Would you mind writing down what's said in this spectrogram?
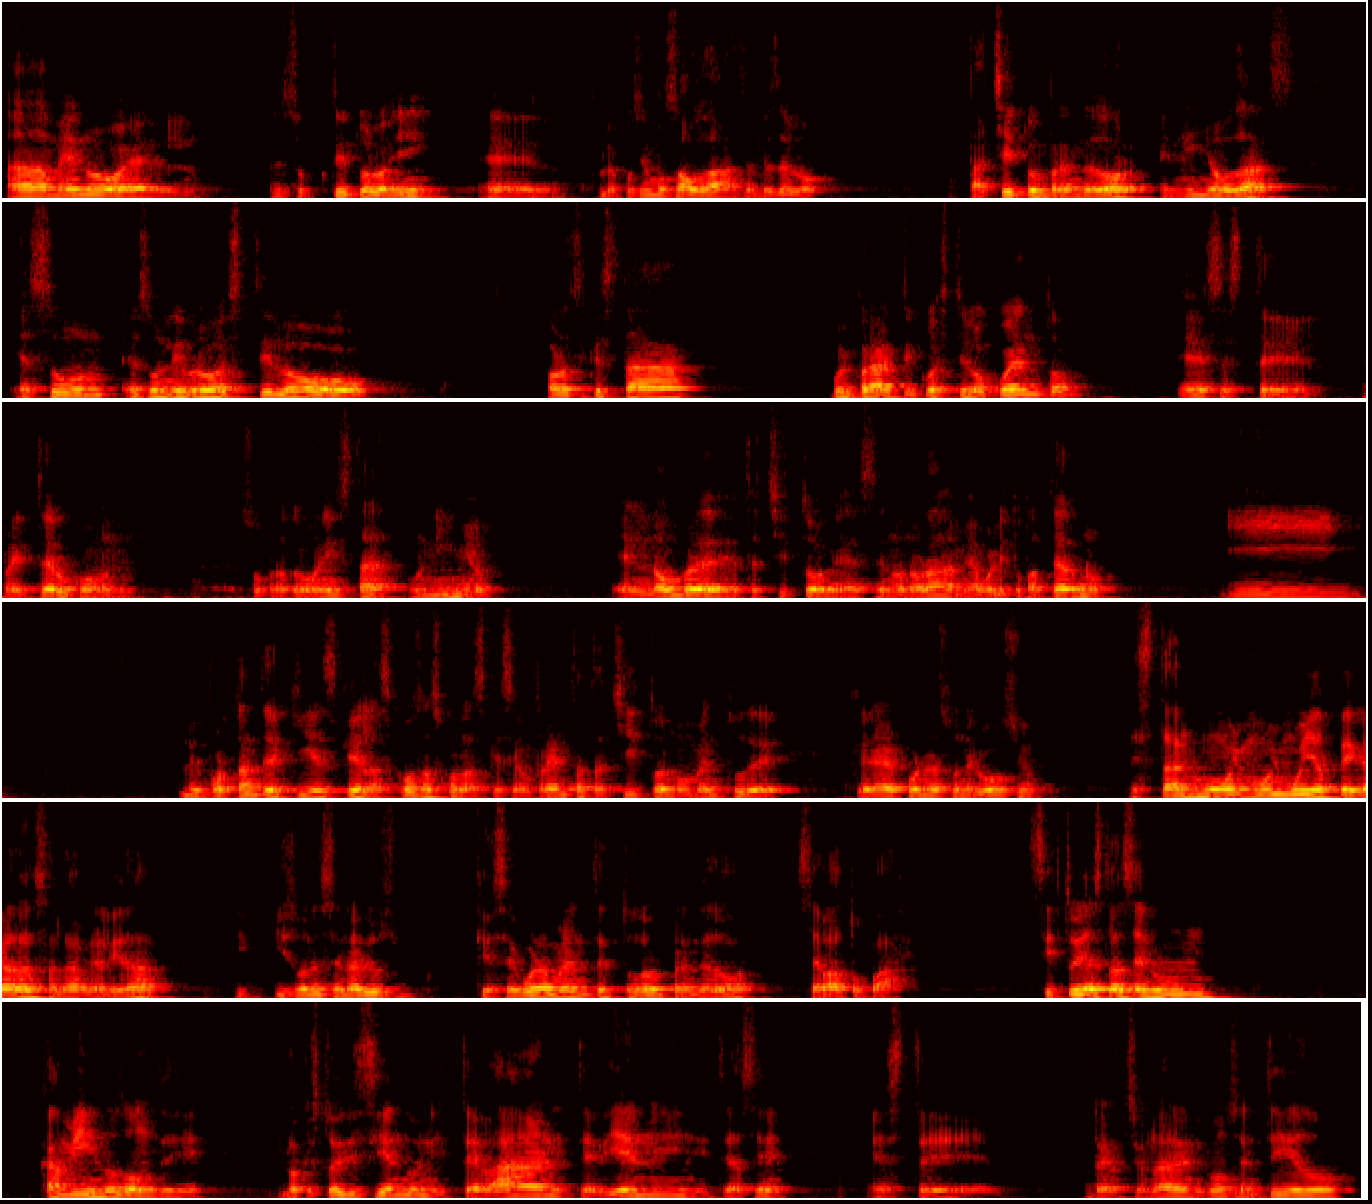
ameno el, el subtítulo ahí, le pusimos audaz en vez de loco. Tachito Emprendedor, el niño audaz, es un, es un libro estilo Ahora sí que está muy práctico, estilo cuento. Es este, reitero, con su protagonista, un niño. El nombre de Tachito es en honor a mi abuelito paterno. Y lo importante aquí es que las cosas con las que se enfrenta Tachito al momento de querer poner su negocio están muy, muy, muy apegadas a la realidad y, son escenarios que seguramente todo emprendedor se va a topar. Si tú ya estás en un caminos donde lo que estoy diciendo ni te va, ni te viene, ni te hace este, reaccionar en ningún sentido,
